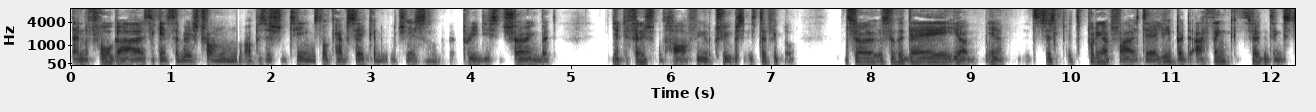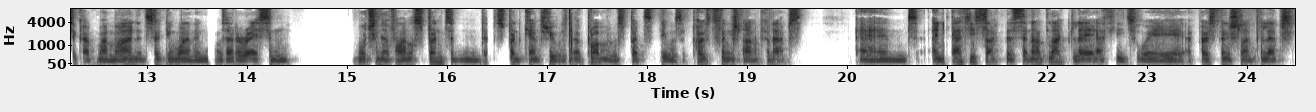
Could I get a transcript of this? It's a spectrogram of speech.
and the four guys against a very strong opposition team still came second, which is a pretty decent showing. But you know, to finish with half of your troops is difficult. So, so the day, yeah, you know, it's just, it's putting out fires daily, but I think certain things stick out in my mind. And certainly one of them was at a race and watching the final sprint and the sprint came through with no problems, but it was a post finish line collapse. And, and athletes like this, they're not like lay athletes where a post finish line collapse,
